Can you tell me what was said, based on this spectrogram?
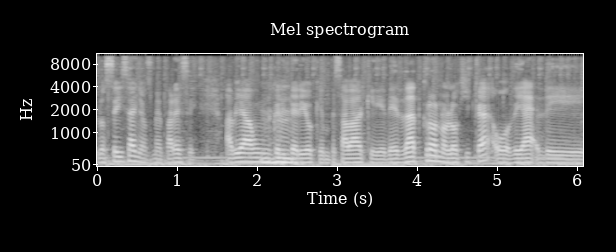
los seis años, me parece. Había un criterio que empezaba que de edad cronológica o de, de,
